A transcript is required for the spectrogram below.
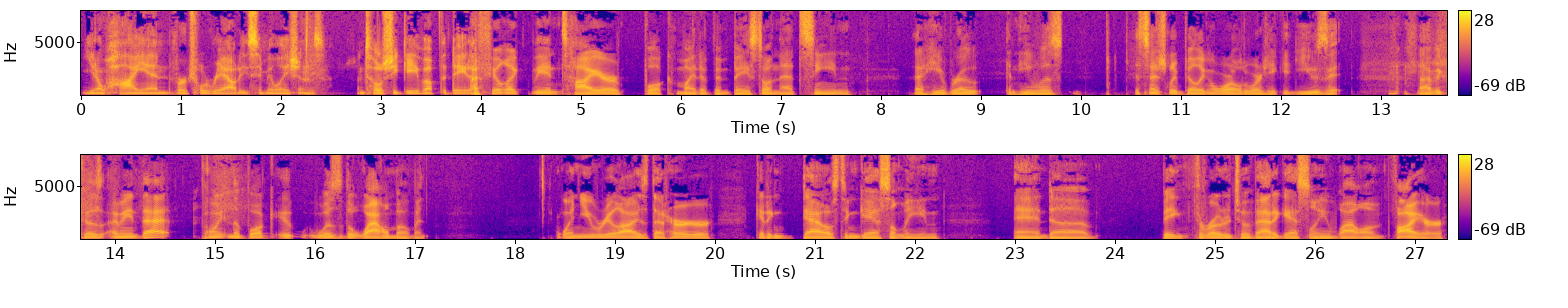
you know high end virtual reality simulations until she gave up the data. I feel like the entire book might have been based on that scene that he wrote, and he was essentially building a world where he could use it. uh, because I mean, that point in the book it was the wow moment when you realize that her getting doused in gasoline and uh, being thrown into a vat of gasoline while on fire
